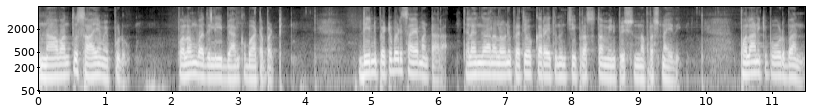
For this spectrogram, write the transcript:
నా వంతు సాయం ఎప్పుడు? పొలం వదిలి బ్యాంకు బాట పట్టి. దీన్ని పెట్టుబడి సాయం అంటారా? తెలంగాణలోని ప్రతి ఒక్క రైతు నుంచి ప్రస్తుతం వినిపిస్తున్న ప్రశ్న ఇది. పొలానికి పోవుడు బంద్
